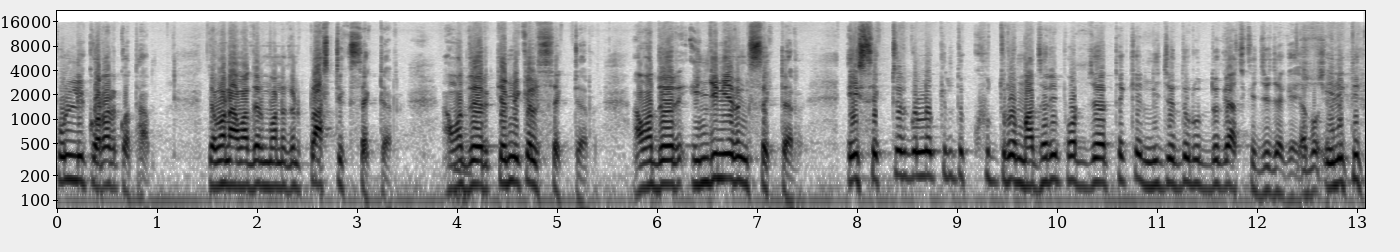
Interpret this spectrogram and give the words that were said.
পল্লী করার কথা যেমন আমাদের মনে করেন প্লাস্টিক সেক্টর আমাদের কেমিক্যাল সেক্টর আমাদের ইঞ্জিনিয়ারিং সেক্টর এই সেক্টরগুলো কিন্তু ক্ষুদ্র মাঝারি পর্যায় থেকে নিজেদের উদ্যোগে আজকে যে জায়গায় এবং। ইলেকট্রিক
